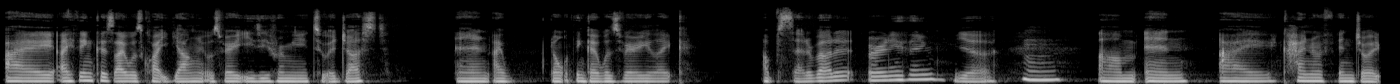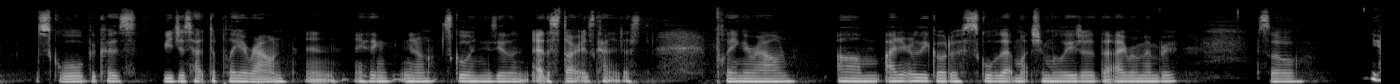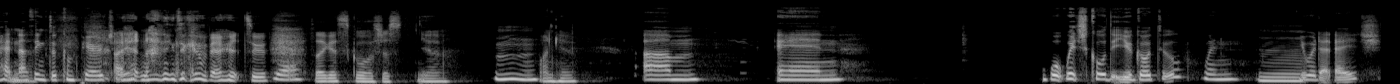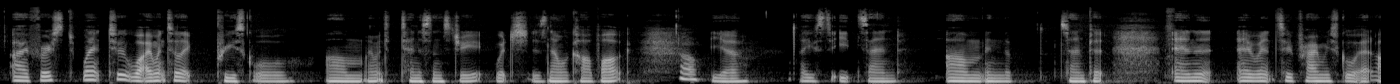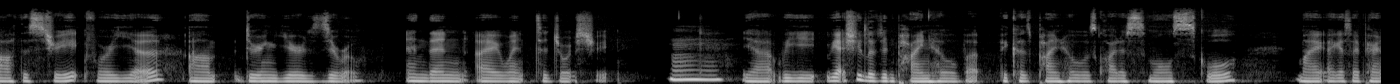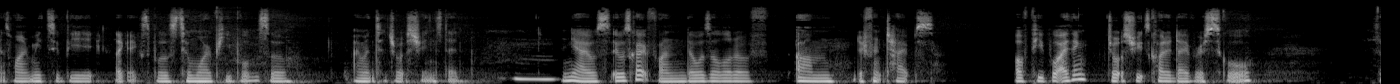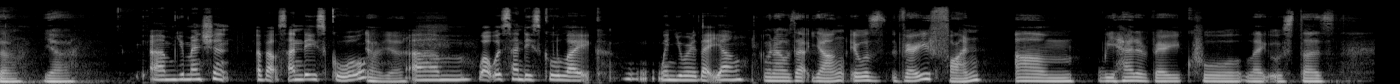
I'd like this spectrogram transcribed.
I I think because I was quite young, it was very easy for me to adjust, and I don't think I was very like upset about it or anything. Yeah. Um, and I kind of enjoyed school because we just had to play around, and I think you know school in New Zealand at the start is kind of just playing around. Um, I didn't really go to school that much in Malaysia that I remember, so You had nothing to compare to. I had nothing to compare it to. Yeah. So I guess school was just yeah one here. Um, and what, which school did you go to when you were that age? I first went to well, I went to like preschool. Um, I went to Tennyson Street, which is now a car park. Oh, Yeah, I used to eat sand, um, in the sand pit, and I went to primary school at Arthur Street for a year, um, during year zero, and then I went to George Street. Yeah, we we actually lived in Pine Hill, but because Pine Hill was quite a small school, my I guess my parents wanted me to be like exposed to more people, so I went to George Street instead. And yeah, it was it was quite fun. There was a lot of um, different types of people. I think George Street's quite a diverse school. So yeah, um, you mentioned about Sunday school. oh yeah. Um, what was Sunday school like when you were that young? when I was that young, it was very fun. Um, we had a very cool like ustaz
